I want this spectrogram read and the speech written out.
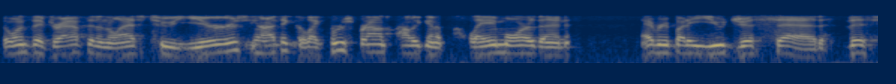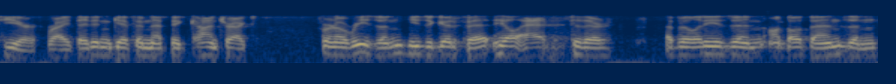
the ones they've drafted in the last two years. You know, I think like Bruce Brown's probably going to play more than everybody you just said this year, right? They didn't give him that big contract for no reason. He's a good fit. He'll add to their abilities and on both ends and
